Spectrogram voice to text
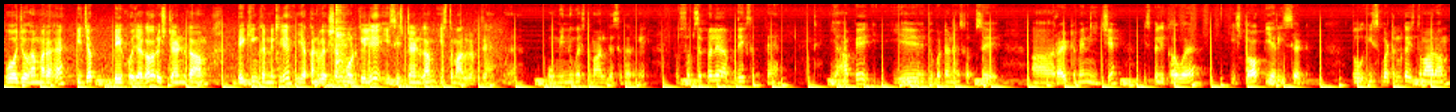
वो जो हमारा है पिज़्ज़ा बेक हो जाएगा और स्टैंड का हम बेकिंग करने के लिए या कन्वेक्शन मोड के लिए इस स्टैंड का हम इस्तेमाल करते हैं। वो मीनू का इस्तेमाल कैसे करेंगे? तो सबसे पहले आप देख सकते हैं, यहाँ पे ये जो बटन है सबसे राइट में नीचे, इस पर लिखा हुआ है स्टॉप या रीसेट तो इस बटन का इस्तेमाल हम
